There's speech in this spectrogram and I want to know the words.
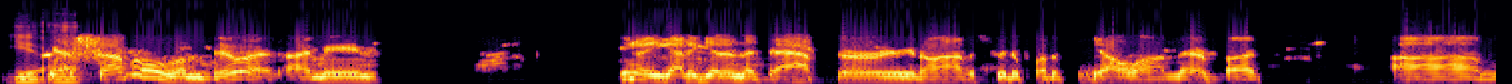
you, Yeah, several of them do it. I mean, you know, you got to get an adapter, you know, obviously to put a PL on there, but um,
